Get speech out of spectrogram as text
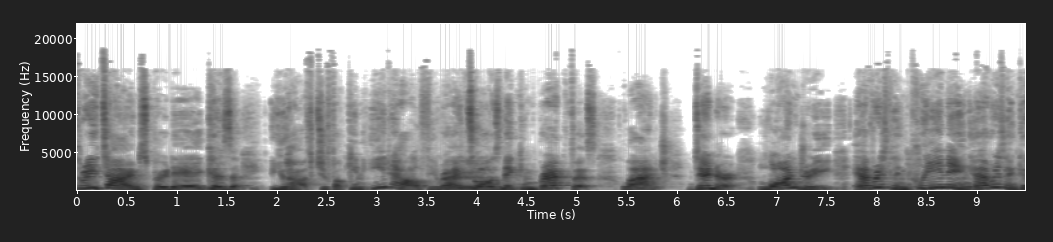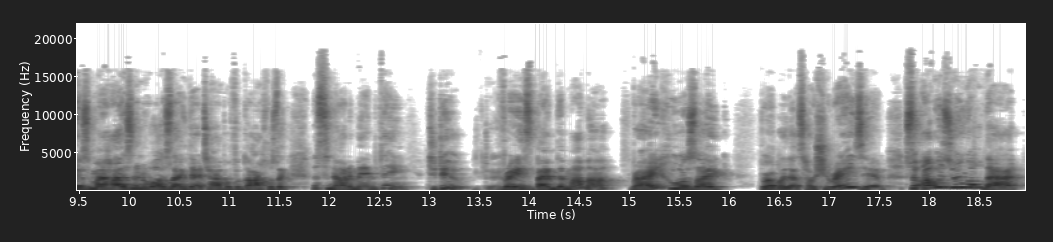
three times per day because you have to fucking eat healthy, right? yeah, so yeah. I was making breakfast, lunch, dinner, laundry, everything, cleaning, everything because my husband was like that type of a guy who's like, that's not a man thing to do. Damn. Raised by the mama, right? Who was like, Probably that's how she raised him. So I was doing all that,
